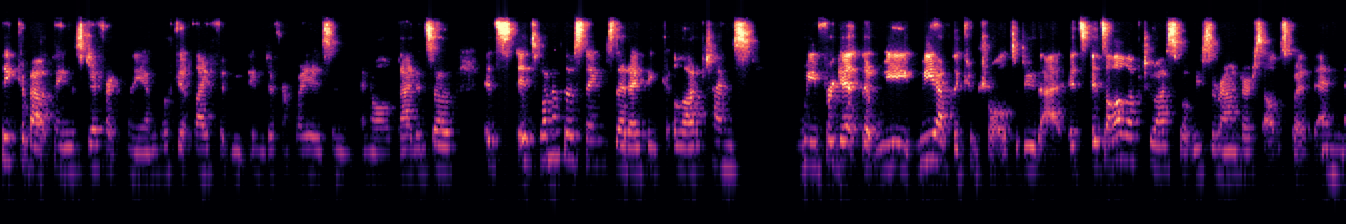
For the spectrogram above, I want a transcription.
think about things differently and look at life in, in different ways and, and all of that. And so it's it's one of those things that I think a lot of times we forget that we we have the control to do that. It's it's all up to us what we surround ourselves with. And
